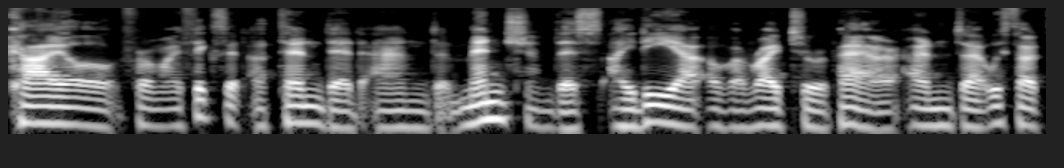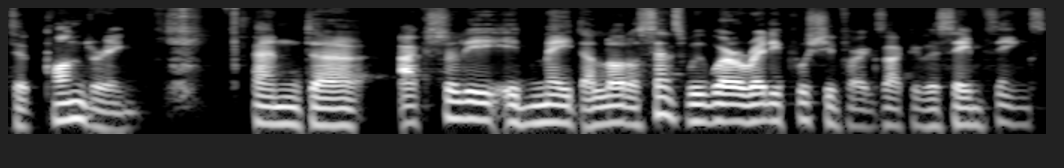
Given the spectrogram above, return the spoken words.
Kyle from iFixit attended and mentioned this idea of a right to repair, and uh, we started pondering. And uh, actually, it made a lot of sense. We were already pushing for exactly the same things,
